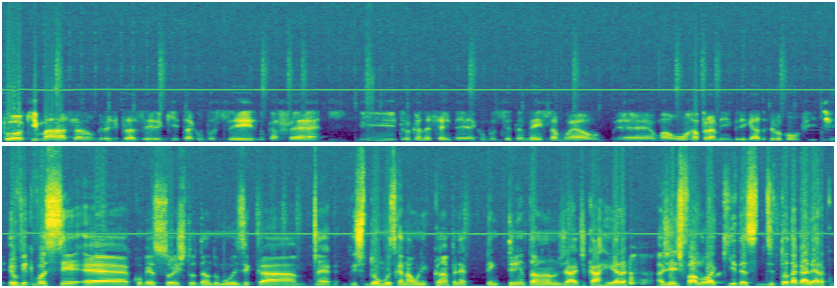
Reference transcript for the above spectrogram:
Pô, que massa, um grande prazer aqui estar com vocês no café e trocando essa ideia com você também, Samuel. É uma honra para mim. Obrigado pelo convite. Eu vi que você é, começou estudando música, é, estudou música na Unicamp, né? Tem 30 anos já de carreira. A gente falou aqui desse, de toda a galera com,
